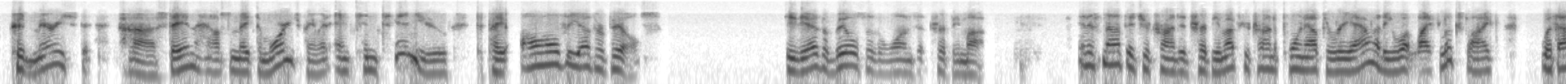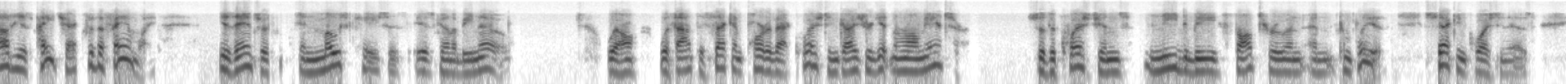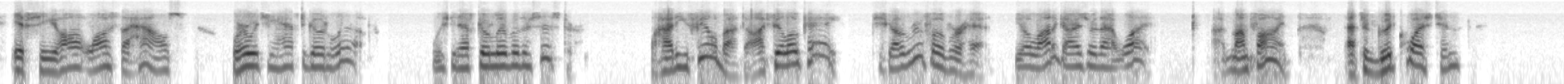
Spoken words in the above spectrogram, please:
could Mary st- uh, stay in the house and make the mortgage payment and continue to pay all the other bills? See, the other bills are the ones that trip him up. And it's not that you're trying to trip him up, you're trying to point out the reality, what life looks like without his paycheck for the family. His answer, in most cases, is going to be no. Well, without the second part of that question, guys, you're getting the wrong answer. So the questions need to be thought through and, and completed. Second question is, if she lost the house, where would she have to go to live? Well, she'd have to go live with her sister. Well, how do you feel about that? I feel okay. She's got a roof over her head. You know, a lot of guys are that way. I'm, I'm fine. That's a good question,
